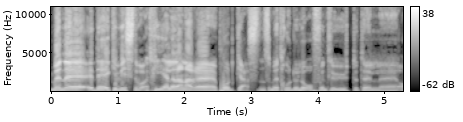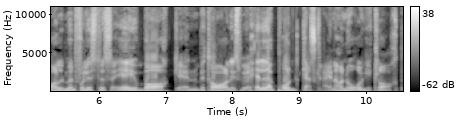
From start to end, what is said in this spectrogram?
Men eh, det jeg ikke visste, var at hele den eh, podkasten som jeg trodde lå offentlig ute til eh, allmenn forlystelse, er jo bak en betalingsbyrå. Hele den podkast-greiene har Norge klart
